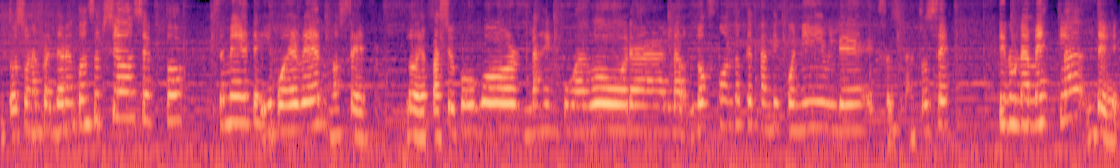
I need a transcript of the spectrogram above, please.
Entonces un emprendedor en Concepción, ¿cierto? Se mete y puede ver, no sé, los espacios cowork, las incubadoras, los fondos que están disponibles, etc. Entonces tiene una mezcla de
